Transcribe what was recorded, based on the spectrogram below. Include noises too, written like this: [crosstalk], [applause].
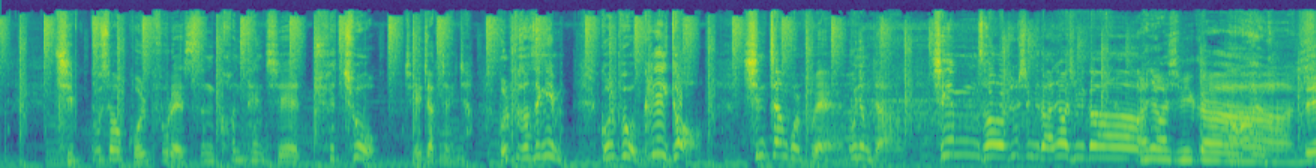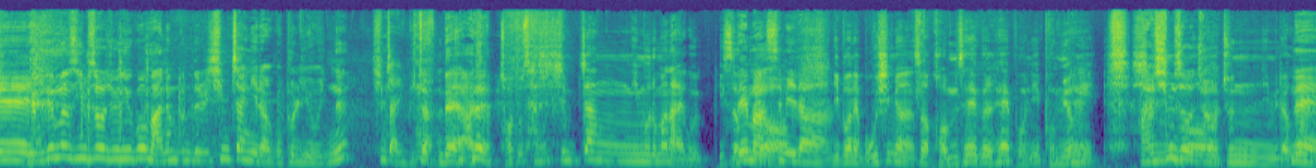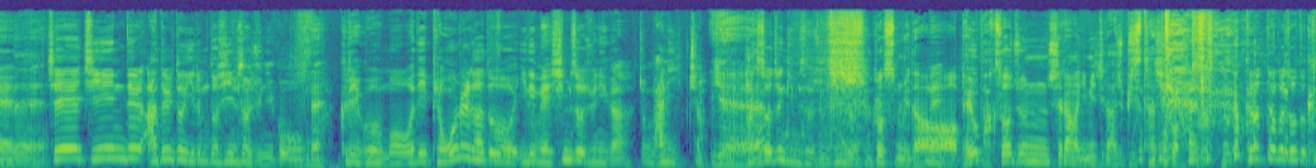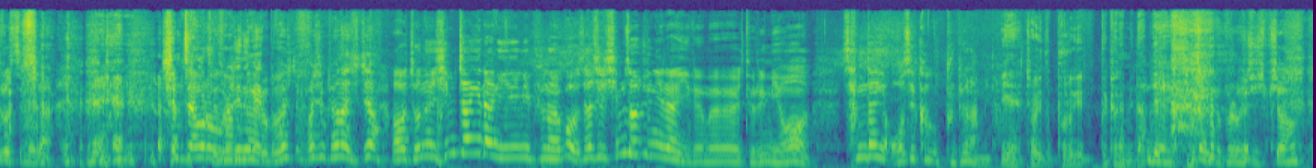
집구석 골프 레슨 컨텐츠의 최초 제작자이자 골프 선생님, 골프 크리에이터, 심장 골프의 운영자 심서준 씨입니다. 안녕하십니까? 안녕하십니까? 아유. 네, 이름은 심서준이고 많은 분들을 심장이라고 불리고 있는 심장입니다. [laughs] 네, 아, 네. 저, 도 사실 심장님으로만 알고 있었고요. 네, 맞습니다. 이번에 모시면서 검색을 해 보니 본명이 네. 아, 심서준님이라고 네. 하는데 제 지인들 아들도 이름도 심서준이고 네. 그리고 뭐 어디 병원을 가도 이름에 심서준이가 좀 많이 있죠. 예. 박서준, 김서준, 심서준. 그렇습니다. 네. 어, 배우 박서준 씨랑 이미지가 아주 비슷하신 것 같아요. [laughs] 그렇다고 저도 들었습니다. [laughs] 네. 심장으로 불리는 게 훨씬, 훨씬 편하시죠? 어, 저는 심장이라는 이름이 편하고 사실 심서준이라는 이름을 노래를 들으면 상당히 어색하고 불편합니다. 예, 저희도 부르기 불편합니다. 네, 심장으로 불러주십시오. [laughs]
